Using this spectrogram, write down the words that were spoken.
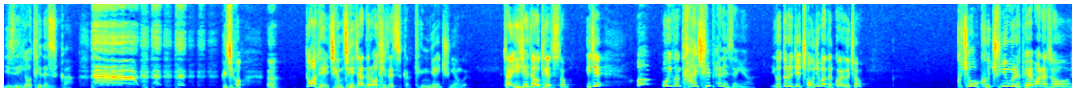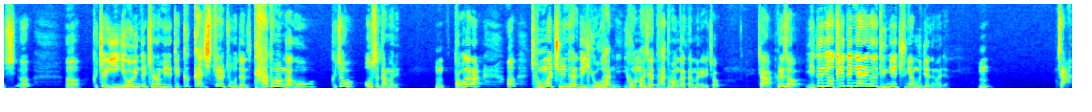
이 세상이 어떻게 됐을까? 그렇죠? 어. 똑같아. 지금 제자들은 어떻게 됐을까? 굉장히 중요한 거예요. 자, 이 제자 어떻게 됐어? 이제 어, 뭐 이건 다 실패한 인생이야. 이것들은 이제 저주받을 거예요, 그렇죠? 그렇죠? 그 주님을 배반해서 어? 어, 그쵸? 이 여인들처럼 이렇게 끝까지 십자가를 쫓고 다 도망가고, 그쵸? 없었단 말이에요. 응? 더군다나, 어, 정말 주님 사람들 요한 이것마저 다 도망갔단 말이에요. 그쵸? 자, 그래서 이들이 어떻게 됐냐는 건 굉장히 중요한 문제다 말이야. 응? 자,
